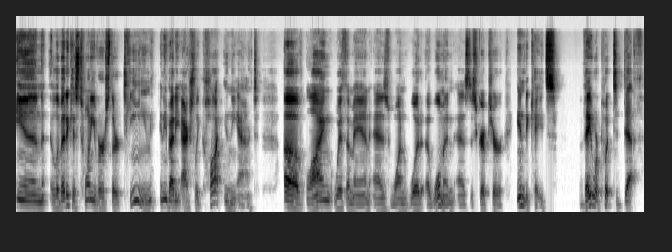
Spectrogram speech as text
in leviticus 20 verse 13 anybody actually caught in the act of lying with a man as one would a woman as the scripture indicates they were put to death.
